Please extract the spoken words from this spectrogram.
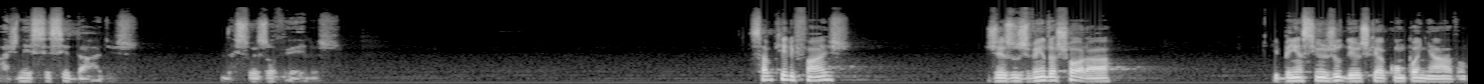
as necessidades das suas ovelhas. Sabe o que ele faz? Jesus vendo a chorar, e bem assim os judeus que a acompanhavam,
